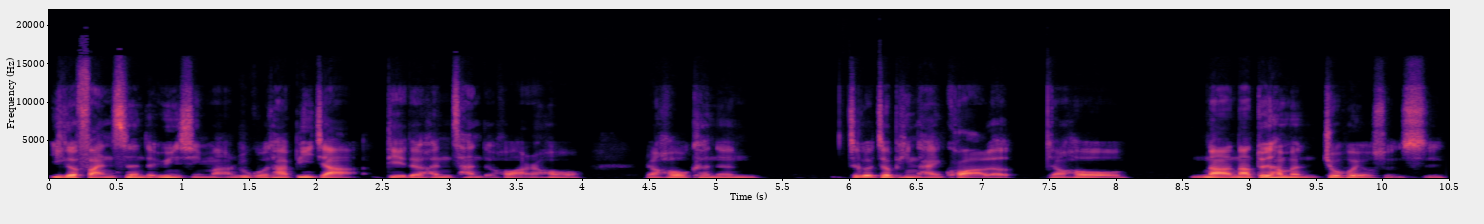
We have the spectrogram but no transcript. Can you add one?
一个繁盛的运行嘛。如果它币价跌得很惨的话，然后然后可能这个这平台垮了，然后那那对他们就会有损失。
